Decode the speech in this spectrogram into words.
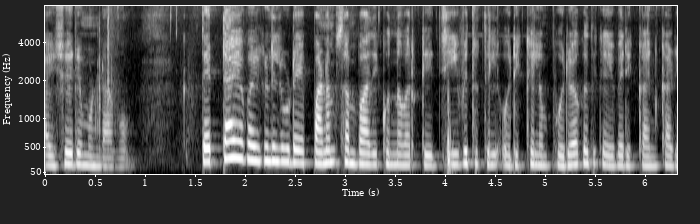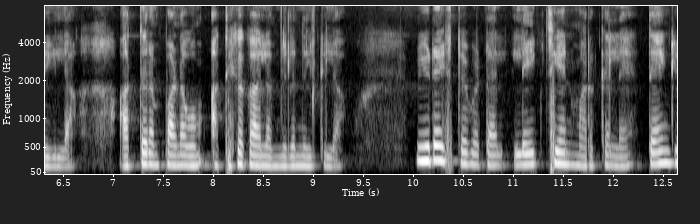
ഐശ്വര്യമുണ്ടാകും. തെറ്റായ വഴികളിലൂടെ പണം സമ്പാദിക്കുന്നവർക്ക് ജീവിതത്തിൽ ഒരിക്കലും പുരോഗതി കൈവരിക്കാൻ കഴിയില്ല. അത്തരം പണവും അധികകാലം നിലനിൽക്കില്ല. വീഡിയോ ഇഷ്ടപ്പെട്ടാൽ ലൈക്ക് ചെയ്യാൻ മറക്കല്ലേ. താങ്ക്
